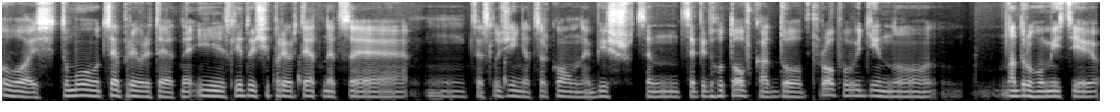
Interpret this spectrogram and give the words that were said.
Ось, тому це пріоритетне. І слідуючи пріоритетне це, це служіння церковне, більш це, це підготовка до проповіді, но на другому місці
